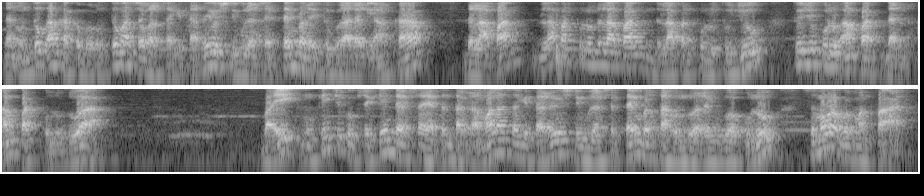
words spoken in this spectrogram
dan untuk angka keberuntungan seorang Sagittarius di bulan September itu berada di angka 8, 88, 87, 74, dan 42. Baik, mungkin cukup sekian dari saya tentang ramalan Sagittarius di bulan September tahun 2020. Semoga bermanfaat.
